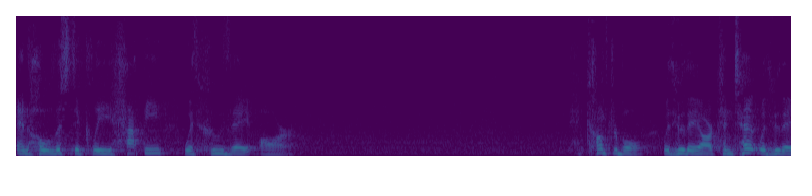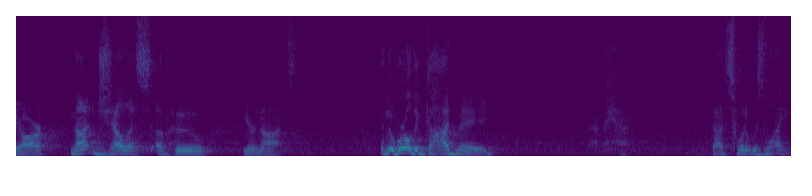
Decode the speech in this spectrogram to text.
and holistically happy with who they are. Comfortable with who they are, content with who they are, not jealous of who you're not in the world that God made. Man, that's what it was like.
